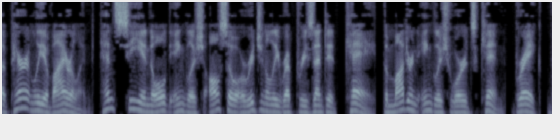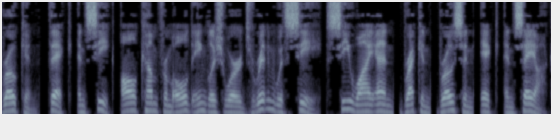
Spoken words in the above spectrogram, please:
apparently of Ireland, hence C in Old English also originally represented, K. The modern English words kin, break, broken, thick, and seek, all come from Old English words written with C, cyn, brecken, brosen, ick, and sayok.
